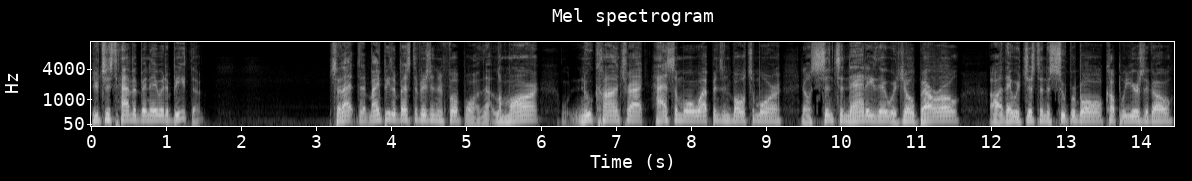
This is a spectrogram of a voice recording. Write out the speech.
you just haven't been able to beat them. So that, that might be the best division in football. Lamar, new contract, has some more weapons in Baltimore. You know, Cincinnati there with Joe Burrow. Uh, they were just in the Super Bowl a couple years ago.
